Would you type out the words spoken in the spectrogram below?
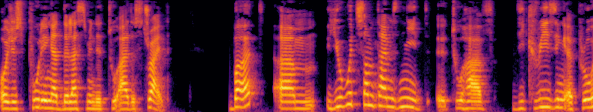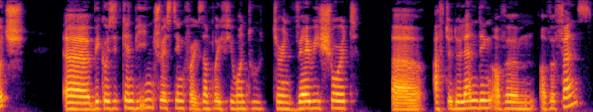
or just pulling at the last minute to add a stride. But um, you would sometimes need uh, to have decreasing approach uh, because it can be interesting. For example if you want to turn very short uh, after the landing of a, um, of a fence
